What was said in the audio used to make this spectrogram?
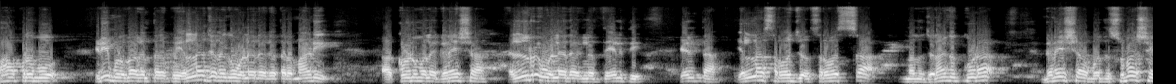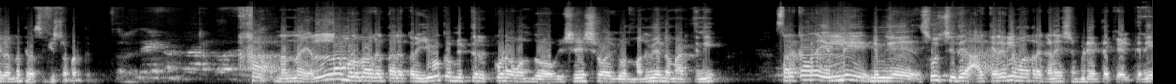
ಮಹಾಪ್ರಭು ಇಡೀ ಮುಳುಬಾಗಲ್ ತರ ಎಲ್ಲ ಜನಗೂ ಒಳ್ಳೇದಾಗೋ ತರ ಮಾಡಿ ಕರುಣಮಲೆ ಗಣೇಶ ಎಲ್ರಿಗೂ ಒಳ್ಳೇದಾಗ್ಲಿ ಅಂತ ಹೇಳ್ತಿ, ಹೇಳ್ತಾ, ಎಲ್ಲ ಸರ್ವಜ ಸರ್ವಸ್ವ ನನ್ನ ಜನಾಂಗ ಕೂಡ ಗಣೇಶ ಒಂದು ಶುಭಾಶಯಗಳನ್ನ ತಿಳಿಸಕ್ಕೆ ಇಷ್ಟಪಡ್ತೀನಿ. ನನ್ನ ಎಲ್ಲ ಮುಳಬಾಗಲ್ ತಾಲೂಕಿನ ಯುವಕ ಮಿತ್ರರಿಗೆ ಕೂಡ ಒಂದು ವಿಶೇಷವಾಗಿ ಒಂದು ಮನವಿಯನ್ನ ಮಾಡ್ತೀನಿ. ಸರ್ಕಾರ ಎಲ್ಲಿ ನಿಮ್ಗೆ ಸೂಚಿಸಿದೆ ಆ ಕೆರೆಗಳು ಮಾತ್ರ ಗಣೇಶ ಬಿಡಿ ಅಂತ ಕೇಳ್ತೀನಿ.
